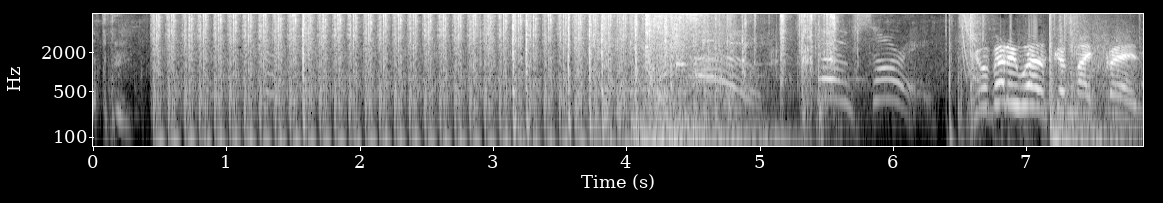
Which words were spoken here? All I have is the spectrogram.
Oh, so sorry. You're very welcome, my friend.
